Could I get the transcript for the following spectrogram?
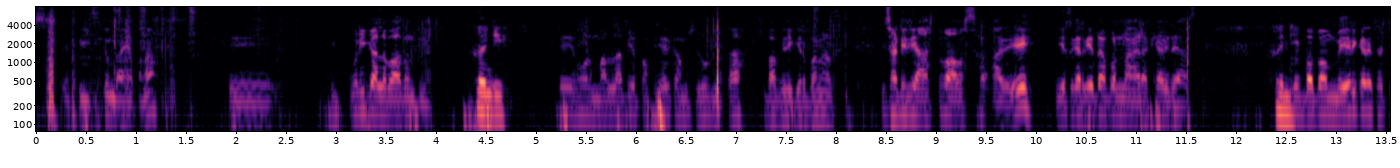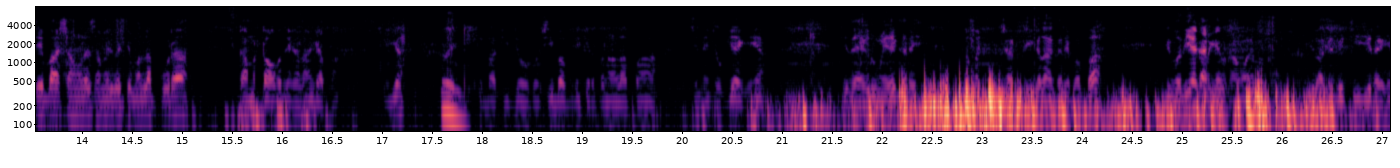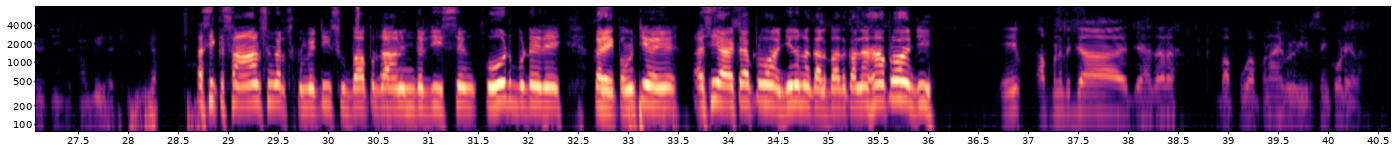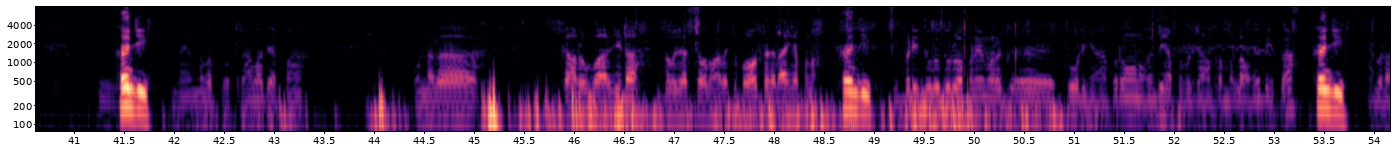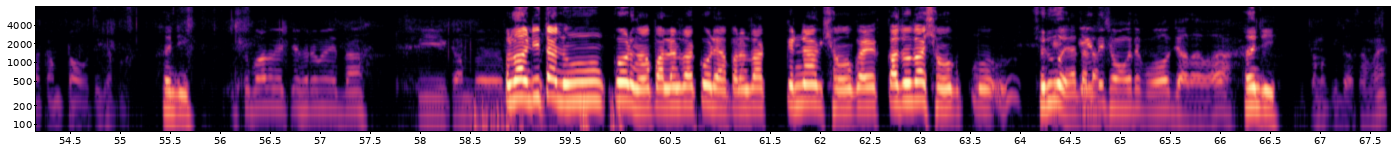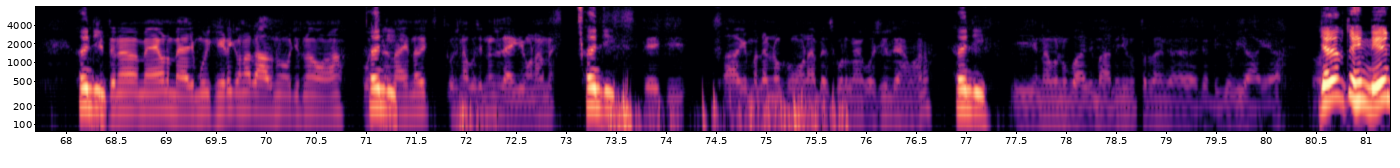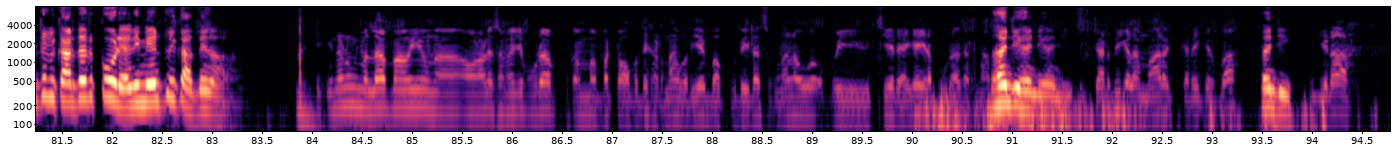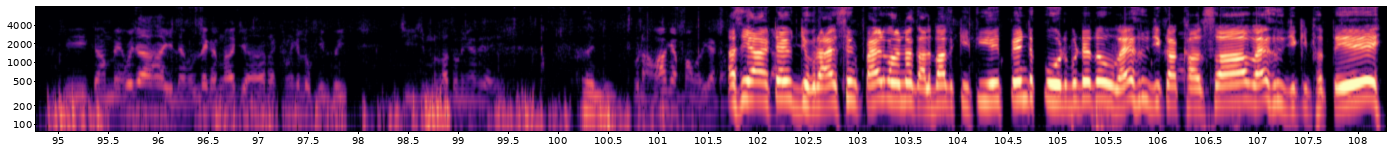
Peak ਤੇ ਹੁੰਦਾ ਸੀ ਆਪਣਾ ਤੇ ਪੂਰੀ ਗੱਲਬਾਤ ਹੁੰਦੀ। ਹਾਂਜੀ। ਤੇ ਹੁਣ ਮੰਨ ਲਾ ਵੀ ਆਪਾਂ ਫੇਰ ਕੰਮ ਸ਼ੁਰੂ ਕੀਤਾ ਬਾਬੇ ਦੀ ਕਿਰਪਾ ਨਾਲ। ਵੀ ਸਾਡੀ ਰਿਆਸਤ ਵਾਪਸ ਆ ਜੇ ਇਸ ਕਰਕੇ ਤਾਂ ਆਪਾਂ ਨਾਂ ਰੱਖਿਆ ਵੀ ਰਿਆਸਤ। ਹਾਂਜੀ। ਕੋਈ ਬਾਬਾ ਮਿਹਰ ਕਰੇ ਸੱਚੇ ਪਾਤਸ਼ਾਹ ਵਾਲੇ ਸਮੇਂ ਦੇ ਵਿੱਚ ਮੰਨ ਲਾ ਪੂਰਾ ਕੰਮ ਟੌਪ ਤੇ ਖੜਾਂਗੇ ਆਪਾਂ ਠੀਕ ਆ? ਹਾਂਜੀ। ਤੇ ਬਾਕੀ ਜੋ ਕੁਛ ਹੀ ਬਾਬੇ ਦੀ ਕਿਰਪਾ ਨਾਲ ਆਪਾਂ ਜਿੰਨੇ ਜੋਗੇ ਹੈਗੇ ਆ ਤੇ ਵਾਹਿਗੁਰੂ ਮਿਹਰ ਕਰੇ। ਆਪਾਂ ਚੜ੍ਹਦੀ ਕਲਾ ਕਰੇ ਬਾਬਾ ਵੀ ਵਧੀਆ ਕਰਕੇ ਵਿਖਾਵਾਂਗੇ ਬਾਬਾ ਵੀ ਬਾਕੀ ਕੋਈ ਚੀਜ਼ ਰੱਖੀ ਨੇ ਚੀਜ਼ ਸਾਂਭੀ ਹੀ ਰੱਖੀ ਠੀਕ ਆ। ਅਸੀਂ ਕਿਸਾਨ ਸੰਘਰਸ਼ ਕਮੇਟੀ ਸੂਬਾ ਪ੍ਰਧਾਨ ਇੰਦਰਜੀਤ ਸਿੰਘ ਕੋਟ ਬੁੱਢੇ ਦੇ ਘਰੇ ਪਹੁੰਚੇ ਹੋਏ ਅਸੀਂ ਇਸ ਟਾਈਮ ਭਲਵਾਨ ਜੀ ਨਾਲ ਗੱਲਬਾਤ ਕਰਨਾ ਹਾਂ। ਭਲਵਾਨ ਜੀ। ਇਹ ਆਪਣੇ ਦੂਜਾ ਜਹਦਰ ਬਾਪੂ ਆਪਣਾ ਹੈ ਬਲਵੀਰ ਸਿੰਘ ਘੋੜੇ ਵਾਲਾ। ਤੇ ਹਾਂਜੀ। ਮੈਂ ਉਹਨਾਂ ਦਾ ਪੁੱਤਰਾ ਵਾਂ ਤੇ ਆਪਾਂ ਉਹਨਾਂ ਦਾ ਕਾਰੋਬਾਰ ਜਿਹੜਾ 2014 ਦੇ ਵਿੱਚ ਬਹੁਤ ਤਗੜਾ ਸੀ ਆਪਣਾ। ਹਾਂਜੀ। ਵੀ ਬੜੀ ਦੂਰੋਂ ਦੂਰੋਂ ਆਪਣੇ ਮਤਲਬ ਘੋੜੀਆਂ ਭਰਾਉਣ ਆਉਂਦੇ ਸੀ ਆਪਣੇ ਕੋਲ ਜਾਨਵਰ ਮੱਲਾ ਆਉਂਦੇ ਦੇਖਦਾ ਹਾਂਜੀ। ਬੜਾ ਕੰਮ ਟੌਪ ਤੇ ਸੀ ਆਪਣਾ। ਹਾਂਜੀ। ਉਸ ਤੋਂ ਬਾਅਦ ਵਿੱਚ ਫਿਰ ਮੈਂ ਇਦਾਂ ਵੀ ਕੰਮ ਭਲਵਾਨ ਜੀ ਤੁਹਾਨੂੰ ਘੋੜੀਆਂ ਪਾਲਣ ਦਾ ਘੋੜਿਆਂ ਪਾਲਣ ਦਾ ਕਿੰਨਾ ਕੁ ਸ਼ੌਂਕ ਹੈ? ਕਦੋਂ ਦਾ ਸ਼ੌਂਕ ਅਮ, ਸ਼ੁਰੂ ਹੋਇਆ ਇਹ ਤੁਹਾਡਾ? ਤੇ ਸ਼ੌਂਕ ਤੇ ਬਹੁਤ ਜ਼ਿਆਦਾ ਵਾ। ਹਾਂਜੀ। ਤੁਹਾਨੂੰ ਕੀ ਦੱਸਾਂ ਮੈਂ? ਹਾਂਜੀ। ਜਿੱਦਣ ਮੈਂ ਹੁਣ ਮੈਚ ਮੂਚ ਖੇਡ ਕੇ ਆਉਣਾ ਰਾਤ ਨੂੰ ਜਿੱਦਣ ਆਉਣਾ ਕੁਛ ਹਾਂਜੀ। ਨਾ ਇਹਨਾਂ ਦੇ ਕੁਛ ਨਾ ਕੁਛ ਇਹਨਾਂ ਨੇ ਲੈ ਕੇ ਆਉਣਾ ਮੈਂ। ਹਾਂਜੀ। ਤੇ ਜੀ ਆ ਕੇ ਮੱਲਣ ਨੂੰ ਖਵਾਉਣਾ ਬਿਸਕੁਟ ਲੈਣਾ ਕੁਛ ਵੀ ਲਿਆਵਾਂ ਹਨਾ। ਹਾਂਜੀ। ਵੀ ਇਹਨਾਂ ਮੈਨੂੰ ਬਾਜ ਮਾਰਨੀ ਜਦੋਂ ਉਤਰਦਾ ਗੱਡੀ ਜੋ ਵੀ ਆ ਗਿਆ। ਜਦੋਂ ਤੁਸੀਂ ਮਿਹਨਤ ਵੀ ਕਰਦੇ ਤੇ ਘੋੜਿਆਂ ਦੀ ਮਿਹਨਤ ਵੀ ਕਰਦੇ ਨਾਲ। ਤੇ ਇਹਨਾਂ ਨੂੰ ਮਤਲਬ ਆਪਾਂ ਵੀ ਹੁਣ ਆਉਣ ਵਾਲੇ ਸਮੇਂ 'ਚ ਪੂਰਾ ਕੰਮ ਆਪਾਂ ਟੌਪ ਤੇ ਖੜਨਾ ਵਧੀਆ ਬਾਪੂ ਤੇ ਜਿਹੜਾ ਸੁਪਨਾ ਨਾ ਉਹ ਵੀ ਵਿੱਚੇ ਰਹਿ ਗਿਆ ਜਿਹੜਾ ਪੂਰਾ ਕਰਨਾ ਹਾਂਜੀ ਹਾਂਜੀ ਹਾਂਜੀ। ਚੜ੍ਹਦੀ ਕਲਾ ਮਹਾਰਾਜ ਕਰੇ ਕਿਰਪਾ। ਹਾਂਜੀ। ਵੀ ਜਿਹੜਾ ਵੀ ਕੰਮ ਇਹੋ ਜਿਹਾ ਹਾਈ ਲੈਵਲ ਤੇ ਕਰਨਾ ਜ਼ਿਆਦਾ ਰੱਖਣਗੇ ਲੋਕੀ ਵੀ ਕੋਈ ਚੀਜ਼ ਮੱਲਾ ਦੁਨੀਆ ਤੇ ਆਈ ਹਾਂਜੀ। ਬਣਾਵਾਂਗੇ ਆਪਾਂ ਵਧੀਆ ਕੰਮ। ਅਸੀਂ ਇਸ ਟਾਈਮ ਜੁਗਰਾਜ ਸਿੰਘ ਪਹਿਲਵਾਨ ਨਾਲ ਗੱਲਬਾਤ ਕੀਤੀ ਹੈ ਪਿੰਡ ਕੋਟਬੁੱਢੇ ਤੋਂ ਵਾਹਿਗੁਰੂ ਜੀ ਕਾ ਖਾਲਸਾ ਵਾਹਿਗੁਰੂ ਜੀ ਕੀ ਫਤਿਹ।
